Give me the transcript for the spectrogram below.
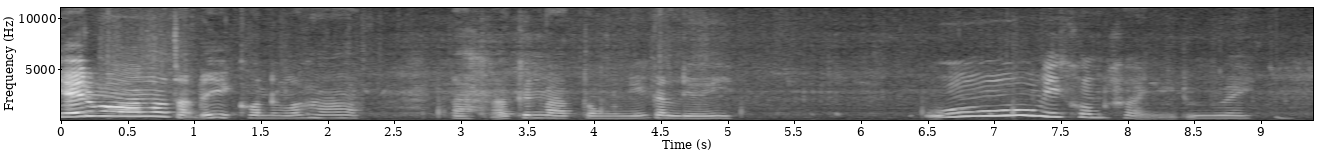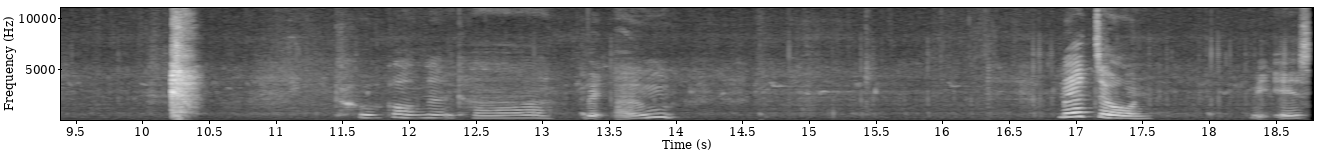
เย้ทุกคนเราจับได้อีกคนหนึ่งแล้วค่ะไปเราขึ้นมาตรงนี้กันเลย โอ้มีคนขายด้วยขอกล่องหน่อยค่ะเบ็ดเอาแม่โจร vs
